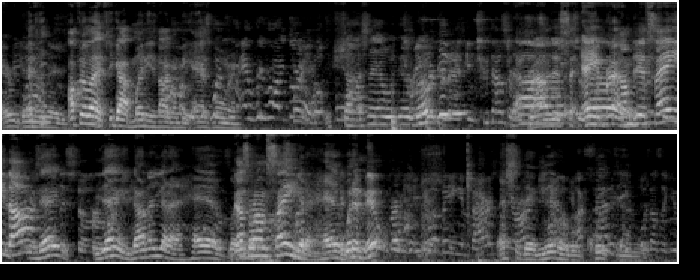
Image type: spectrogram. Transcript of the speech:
Everything on there. I feel like if you got money, it's not gonna be as boring. What you trying to say with that, bro? Remember that in 2000. Nah, I'm just saying, hey, bro, I'm just saying, dog. Exactly. Exactly. Down there, you gotta have. like, That's what I'm saying. You gotta have it. With a milk. That shit that nigga will quick down Was I was like, yo,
